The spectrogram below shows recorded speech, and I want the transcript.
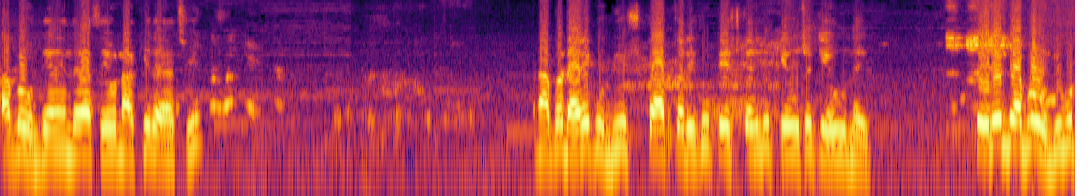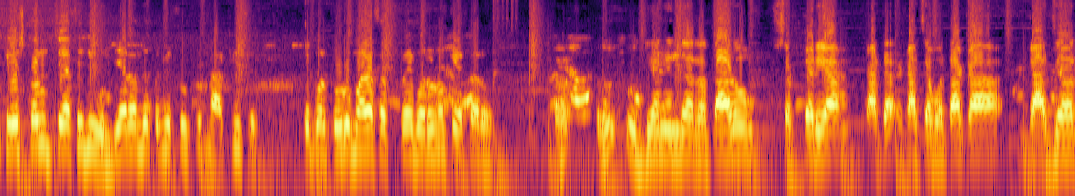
આપણે ઊંધિયાની અંદર આ સેવ નાખી રહ્યા છીએ. અને આપણે ડાયરેક્ટ ઊંધિયું સ્ટાર્ટ કરીશું ટેસ્ટ કરીશું, કેવું છે, કેવું નહીં. તો એ રીતે આપણે ઊંધિયું ટેસ્ટ કરું, ત્યાં સુધી ઊંધિયાના અંદર તમે શું શું નાખ્યું છે, એ પણ થોડું મારા સબસ્ક્રાઈબરોનો કહેતા રહો. ઉદ્યાનની અંદર રતાળું, શક્કરિયા કાટા કાચા બટાકા, ગાજર,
